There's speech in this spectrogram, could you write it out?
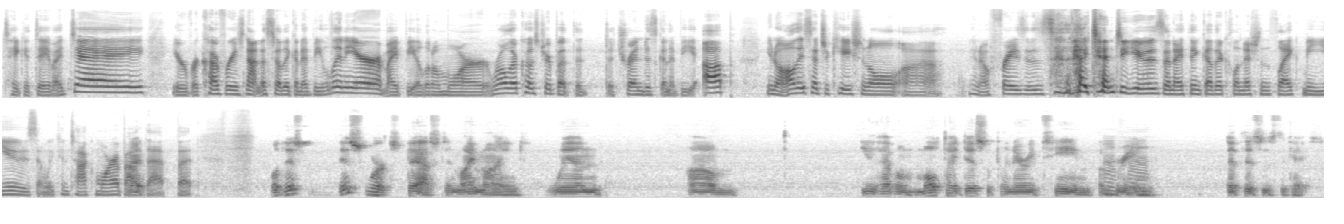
Take it day by day. Your recovery is not necessarily going to be linear. It might be a little more roller coaster, but the the trend is going to be up. You know, all these educational uh, you know phrases that I tend to use, and I think other clinicians like me use, and we can talk more about Right. that. But Well, this this works best in my mind when um, you have a multidisciplinary team agreeing that this is the case.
